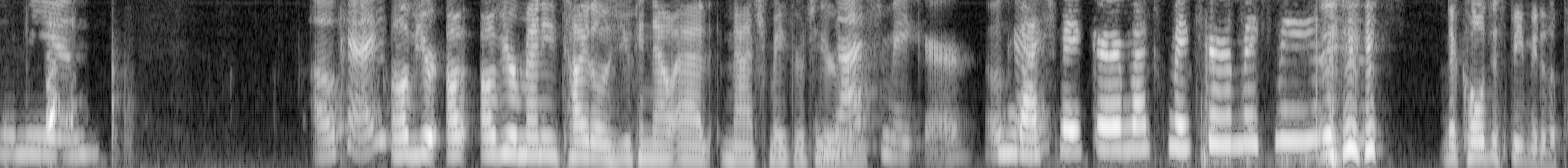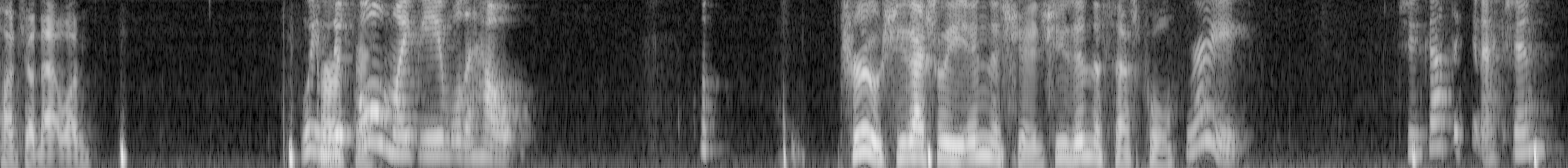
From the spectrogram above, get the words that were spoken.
man. Okay. Of your uh, of your many titles, you can now add matchmaker to your matchmaker. List. Okay. Matchmaker, matchmaker, make me. Nicole just beat me to the punch on that one. Wait, Perfect. Nicole might be able to help. True, she's actually in the shit. She's in the cesspool. Right. She's got the connections.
